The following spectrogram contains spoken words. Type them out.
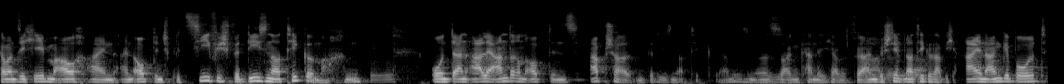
kann man sich eben auch ein, ein Opt-in spezifisch für diesen Artikel machen mhm. und dann alle anderen Opt-ins abschalten für diesen Artikel. Ja, dass man also sagen kann, ich habe für einen ah, bestimmten ja. Artikel habe ich ein Angebot,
